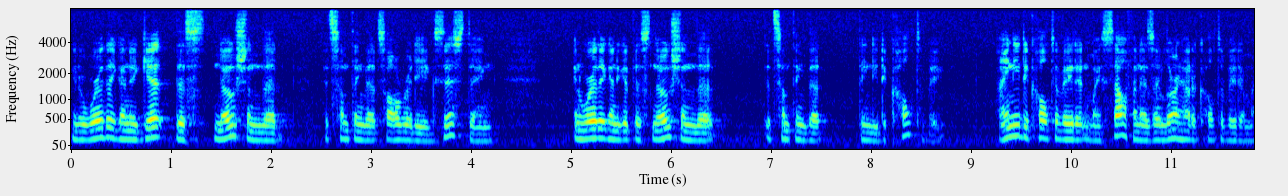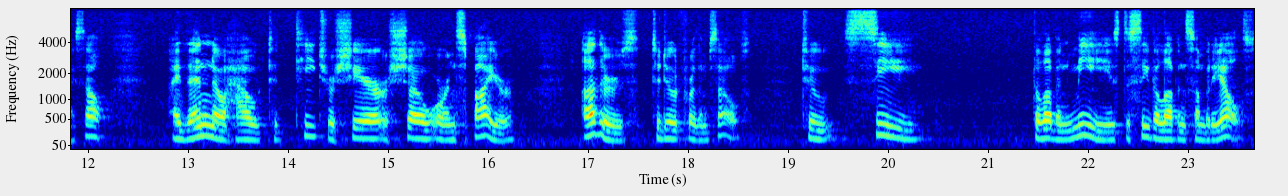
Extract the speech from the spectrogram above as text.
You know, where are they going to get this notion that it's something that's already existing? And where are they going to get this notion that it's something that they need to cultivate? I need to cultivate it myself, and as I learn how to cultivate it myself, I then know how to teach or share or show or inspire others to do it for themselves. To see the love in me is to see the love in somebody else.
